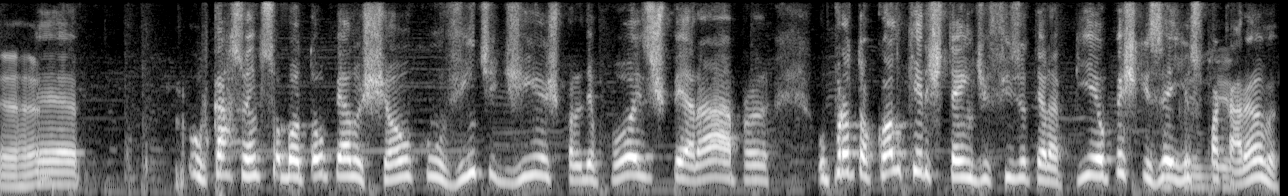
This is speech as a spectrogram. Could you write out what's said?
Uhum. É, o Carson Wentz só botou o pé no chão com 20 dias para depois esperar. Pra... O protocolo que eles têm de fisioterapia, eu pesquisei Entendi. isso pra caramba,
